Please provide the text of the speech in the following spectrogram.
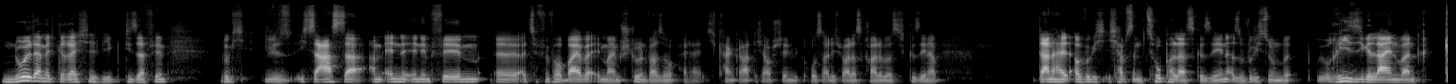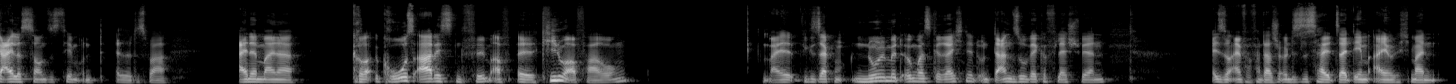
null damit gerechnet, wie dieser Film wirklich, ich saß da am Ende in dem Film, äh, als der Film vorbei war, in meinem Stuhl und war so, Alter, ich kann gerade nicht aufstehen, wie großartig war das gerade, was ich gesehen habe. Dann halt auch wirklich, ich habe es im Zoopalast gesehen, also wirklich so eine riesige Leinwand, geiles Soundsystem und also das war eine meiner großartigsten Film äh, Kinoerfahrungen. Weil, wie gesagt, null mit irgendwas gerechnet und dann so weggeflasht werden. Also einfach fantastisch. Und es ist halt seitdem eigentlich mein,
